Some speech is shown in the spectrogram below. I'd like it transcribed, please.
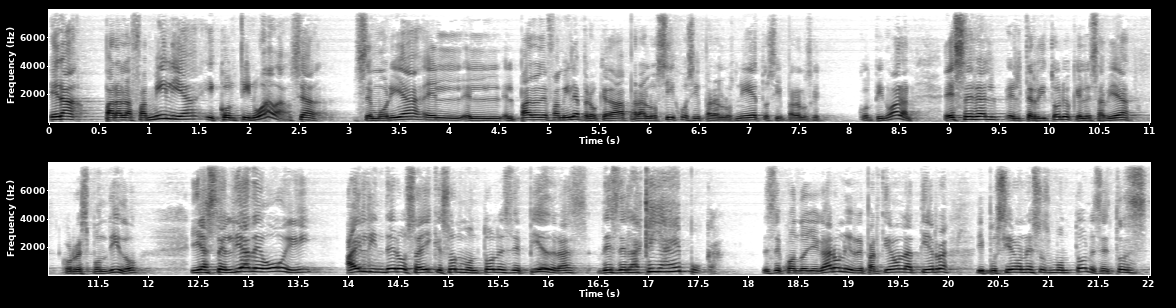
era para la familia y continuaba, o sea, se moría el, el, padre de familia, pero quedaba para los hijos y para los nietos y para los que continuaran. Ese era el, el territorio que les había correspondido. Y hasta el día de hoy hay linderos ahí que son montones de piedras desde aquella época desde cuando llegaron y repartieron la tierra y pusieron esos montones. Entonces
